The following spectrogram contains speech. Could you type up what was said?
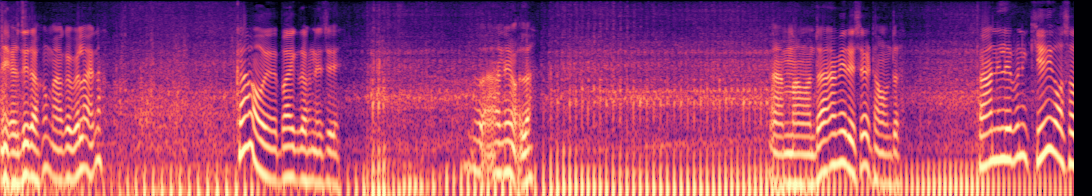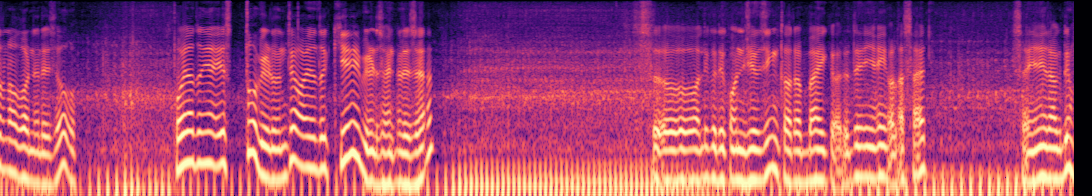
हेर्दै राखौँ आएको बेला होइन? कहाँ हो बाइक राख्ने चाहिँ? लाने होला। आमामा दामी रहेछ है ठाउँ त। पानीले पनि केही असर नगर्ने रहेछ हौ। पहिला त यहाँ यस्तो भिड हुन्थ्यो अहिले त केही भिड छैन रहेछ। सो अलिकति कन्फ्युजिङ तर बाइकहरू चाहिँ यहीँ होला सायद। सो यहीँ राखिदिउँ।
